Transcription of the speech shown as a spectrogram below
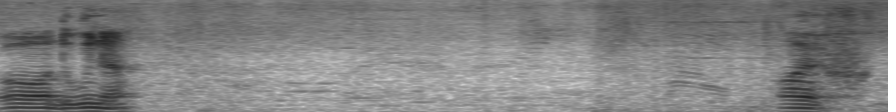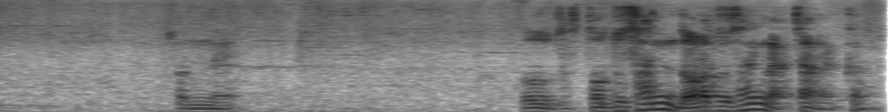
어, 누구냐? 어휴, 졌네. 너도, 너도 산, 너라도 사는 게 낫지 않을까?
